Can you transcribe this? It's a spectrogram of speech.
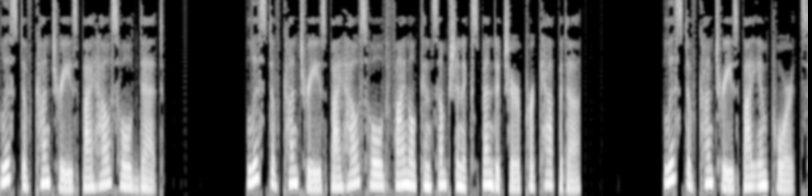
List of countries by household debt List of countries by household final consumption expenditure per capita. List of countries by imports.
